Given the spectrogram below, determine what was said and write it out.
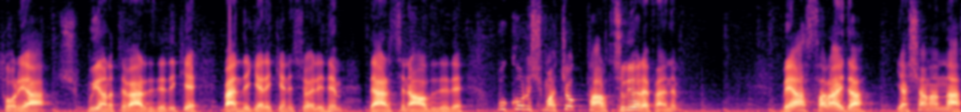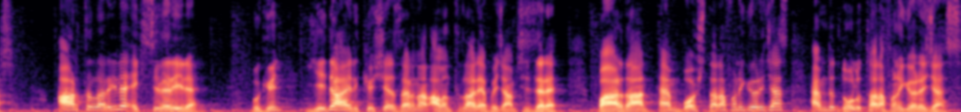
soruya bu yanıtı verdi. Dedi ki ben de gerekeni söyledim, dersini aldı dedi. Bu konuşma çok tartışılıyor efendim. Beyaz Saray'da yaşananlar artılarıyla eksileriyle bugün 7 ayrı köşe yazarından alıntılar yapacağım sizlere. Bardağın hem boş tarafını göreceğiz hem de dolu tarafını göreceğiz.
